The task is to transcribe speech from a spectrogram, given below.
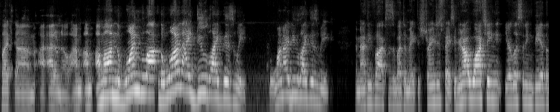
but um, I, I, don't know. I'm, I'm I'm on the one lot, the one I do like this week. The one I do like this week. And Matthew Fox is about to make the strangest face. If you're not watching, you're listening via the,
